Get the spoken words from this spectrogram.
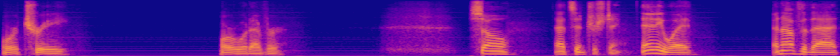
or a tree or whatever. So that's interesting. Anyway, enough of that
